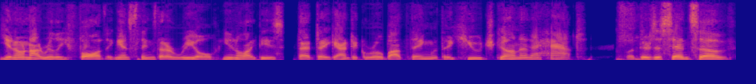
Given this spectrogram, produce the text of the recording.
you know not really fought against things that are real. You know, like these that gigantic robot thing with a huge gun and a hat. But there's a sense of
